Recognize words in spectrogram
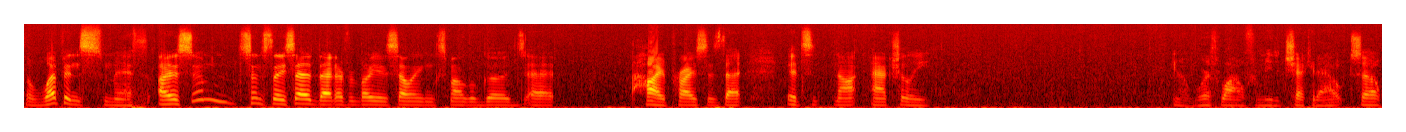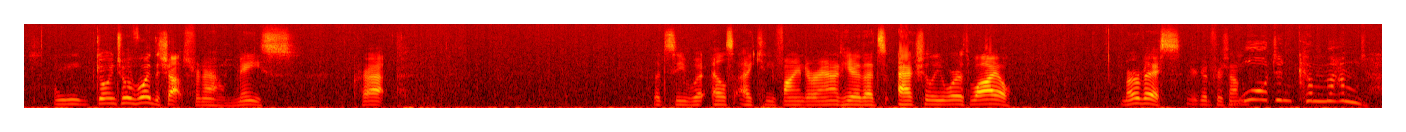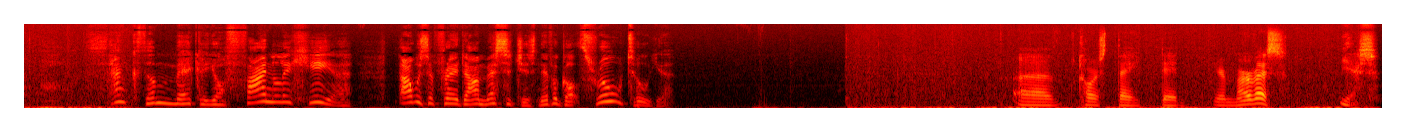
The weaponsmith. I assume since they said that everybody is selling smuggled goods at high prices that it's not actually you know worthwhile for me to check it out. So I'm going to avoid the shops for now. Mace. Crap. Let's see what else I can find around here that's actually worthwhile. Mervis, you're good for something. Warden Commander! Thank the Maker you're finally here. I was afraid our messages never got through to you. Uh, of course they did. You're Mervis? Yes.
